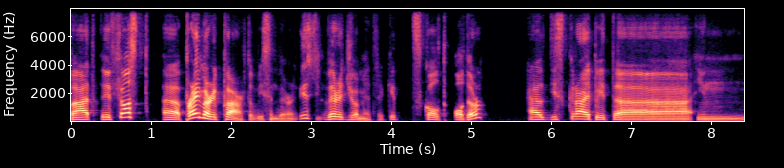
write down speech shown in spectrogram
But the first uh, primary part of this invariant is very geometric. It's called order. I'll describe it uh, in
